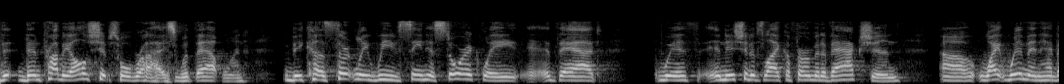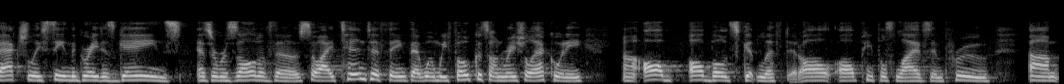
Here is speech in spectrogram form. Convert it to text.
th- then probably all ships will rise with that one. Because certainly we've seen historically that with initiatives like affirmative action, uh, white women have actually seen the greatest gains as a result of those. So I tend to think that when we focus on racial equity, uh, all all boats get lifted, all all people's lives improve. Um,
